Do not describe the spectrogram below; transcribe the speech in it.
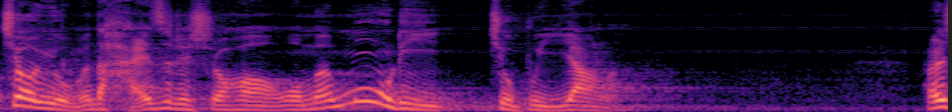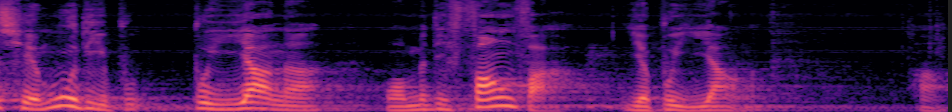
教育我们的孩子的时候，我们目的就不一样了，而且目的不不一样呢，我们的方法。也不一样了，啊，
